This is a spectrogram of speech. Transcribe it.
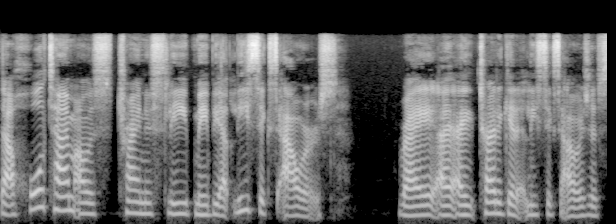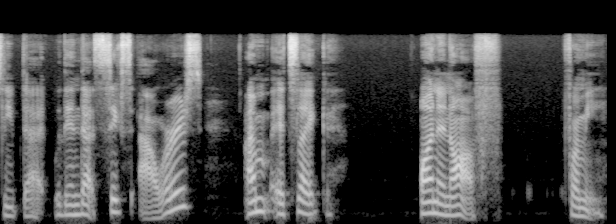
that whole time I was trying to sleep maybe at least six hours, right? I, I try to get at least six hours of sleep that within that six hours, I'm it's like on and off for me.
